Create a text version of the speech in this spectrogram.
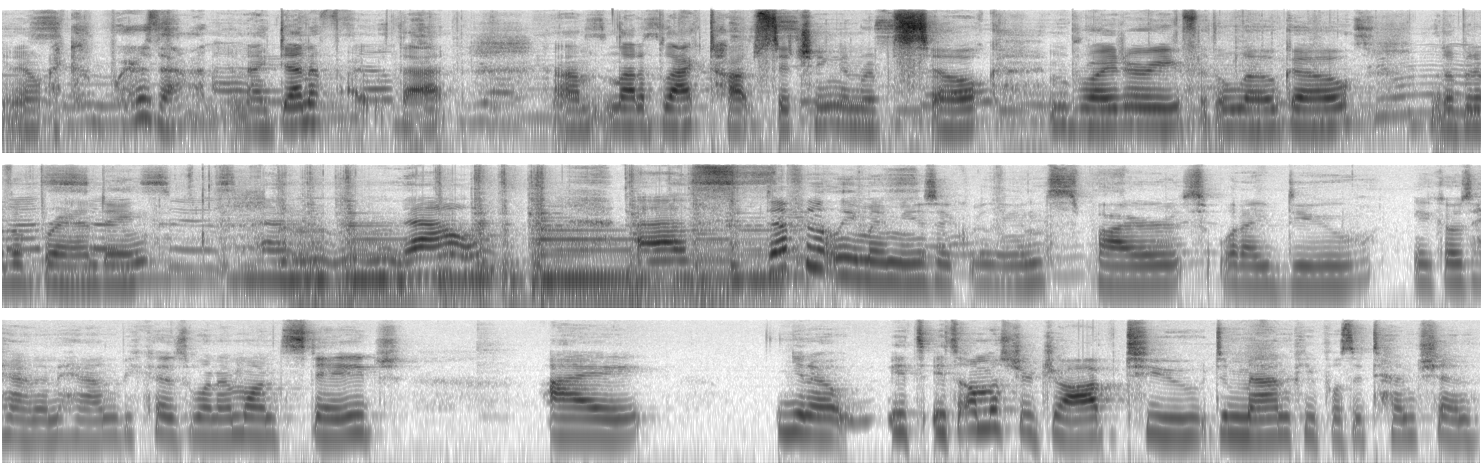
you know, I could wear that and identify with that. Um, a lot of black top stitching and ripped silk, embroidery for the logo, a little bit of a branding. And now, definitely my music really inspires what I do. It goes hand in hand because when I'm on stage, I you know, it's it's almost your job to demand people's attention,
